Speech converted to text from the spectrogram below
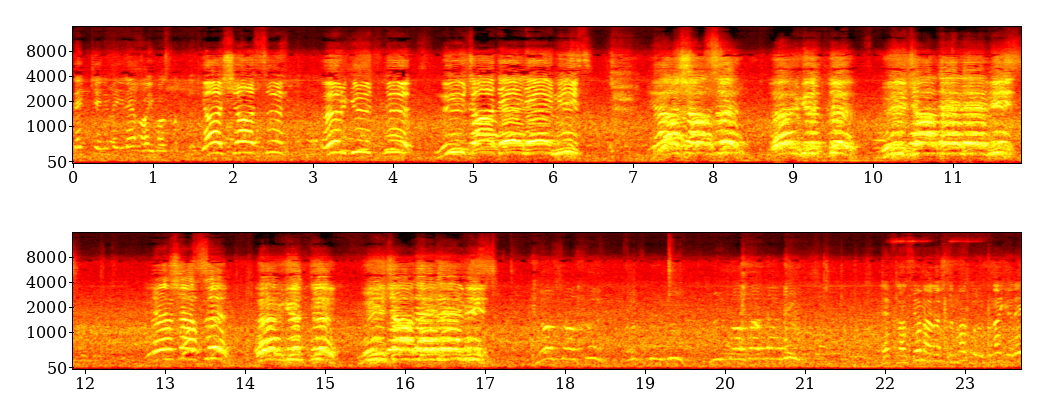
tek kelimeyle aymazlıktır. Yaşasın örgütlü mücadelemiz. Yaşasın örgütlü mücadelemiz. Yaşasın örgütlü mücadelemiz. Enflasyon Araştırma Grubu'na göre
